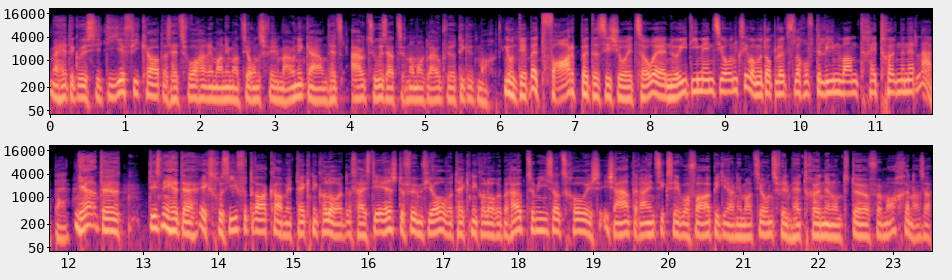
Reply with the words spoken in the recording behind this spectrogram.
man hat eine gewisse Tiefe gehabt, das hat es vorher im Animationsfilm auch nicht gegeben und hat es auch zusätzlich nochmal glaubwürdiger gemacht. Und eben die Farbe, das ist ja jetzt auch eine neue Dimension gewesen, die man da plötzlich auf der Leinwand hätte können erleben Ja, der Disney hat einen Exklusivvertrag mit Technicolor. Das heißt, die ersten fünf Jahre, wo Technicolor überhaupt zum Einsatz gekommen ist, ist er der Einzige, der farbige Animationsfilme hat können und dürfen machen. Also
